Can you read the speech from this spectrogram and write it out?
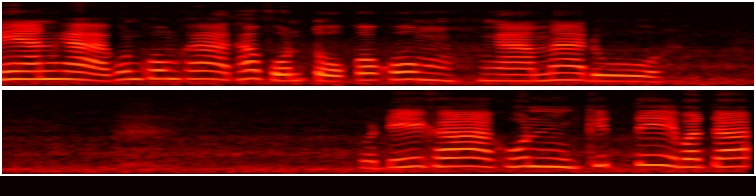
แมนค่ะ คุณคงค่ะ ถ้าฝนตกก็คงงามน่าดู สวัสดีค่ะ คุณคิตตี้ปะจ้า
